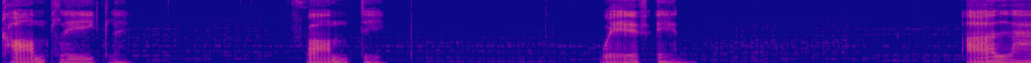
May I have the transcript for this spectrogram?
Completely from deep within. Allow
